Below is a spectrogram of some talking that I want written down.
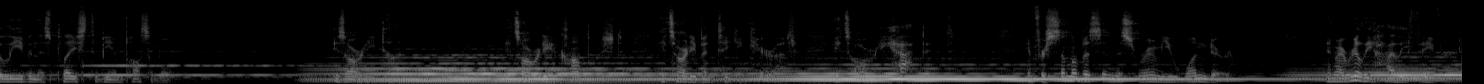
believe in this place to be impossible is already done. It's already accomplished. It's already been taken care of. It's already happened. And for some of us in this room, you wonder Am I really highly favored?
